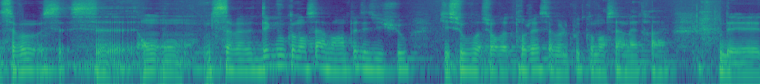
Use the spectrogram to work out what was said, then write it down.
ça vaut, ça va, dès que vous commencez à avoir un peu des issues qui s'ouvrent sur votre projet, ça vaut le coup de commencer à mettre des,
